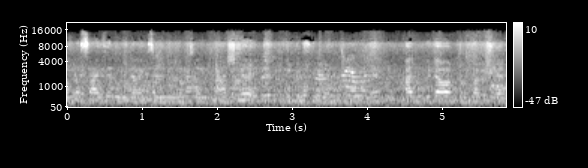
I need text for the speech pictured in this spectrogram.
আমরা চাই যে রুগীটার একজন লোকজন আসলে একটু আর রুগীটাও প্রপার কেয়ার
